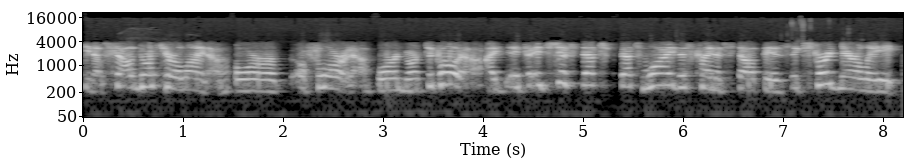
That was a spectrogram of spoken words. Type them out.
you know, South North Carolina or, or Florida or North Dakota. I, it's, it's just that's that's why this kind of stuff is extraordinarily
